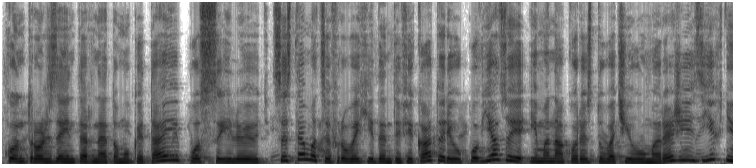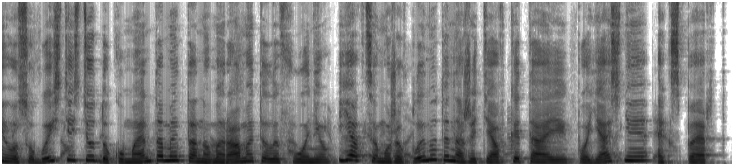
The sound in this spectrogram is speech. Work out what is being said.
Контроль за інтернетом у Китаї посилюють. Система цифрових ідентифікаторів пов'язує імена користувачів у мережі з їхньою особистістю, документами та номерами телефонів. Як це може вплинути на життя в Китаї? Пояснює експерт.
